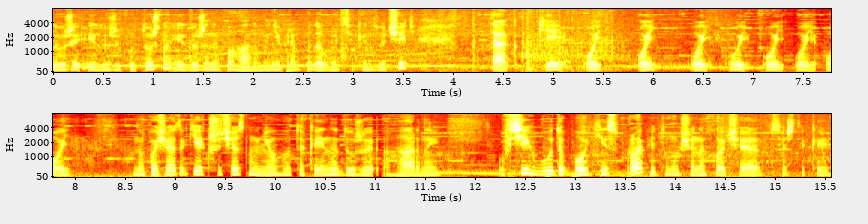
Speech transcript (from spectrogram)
дуже і дуже потужно і дуже непогано. Мені прям подобається, як він звучить. Так, окей. Ой, ой, ой, ой, ой, ой, ой. Ну, початок, якщо чесно, в нього такий не дуже гарний. У всіх буде по одній спробі, тому що не хоче все ж таки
